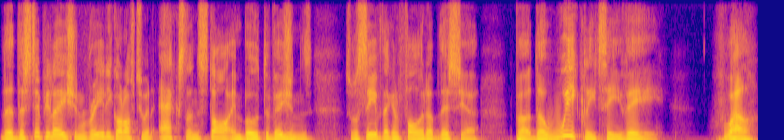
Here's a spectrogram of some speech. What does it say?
The, the stipulation really got off to an excellent start in both divisions. So we'll see if they can follow it up this year. But the weekly TV, well,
